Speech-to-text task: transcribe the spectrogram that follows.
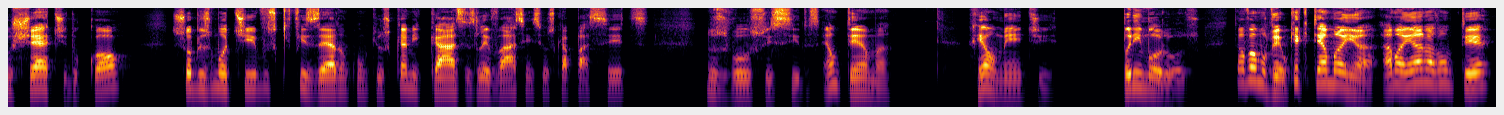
no chat do call sobre os motivos que fizeram com que os kamikazes levassem seus capacetes nos voos suicidas. É um tema realmente primoroso. Então vamos ver o que, que tem amanhã. Amanhã nós vamos ter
